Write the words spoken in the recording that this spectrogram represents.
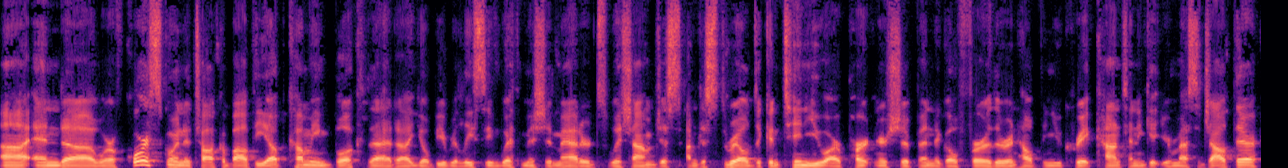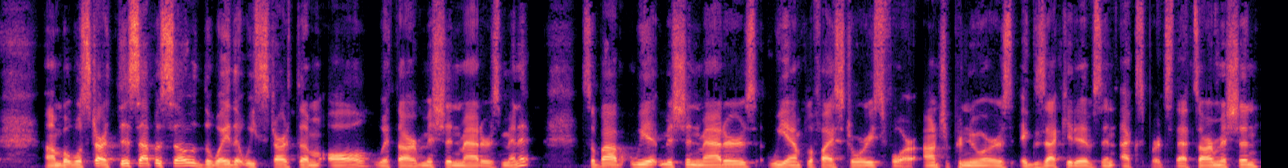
Uh, and uh, we're, of course, going to talk about the upcoming book that uh, you'll be releasing with Mission Matters, which I'm just I'm just thrilled to continue our partnership and to go further in helping you create content and get your message out there. Um, but we'll start this episode the way that we start them all with our Mission Matters Minute. So, Bob, we at Mission Matters, we amplify stories for entrepreneurs, executives, and experts. That's our mission.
